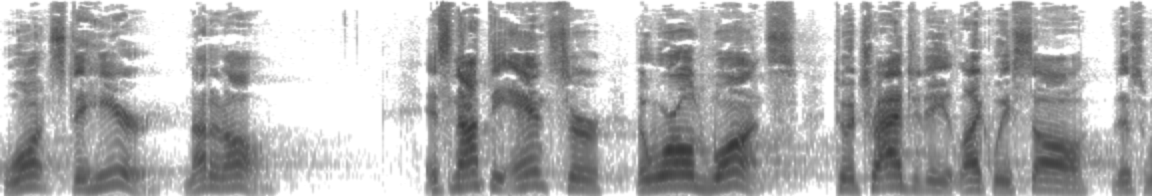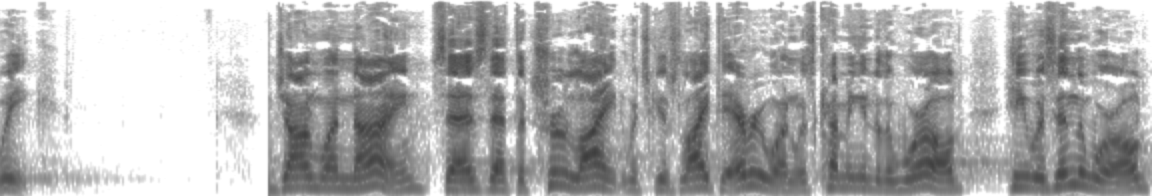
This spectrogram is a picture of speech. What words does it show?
wants to hear. Not at all. It's not the answer the world wants to a tragedy like we saw this week. John 1 9 says that the true light, which gives light to everyone, was coming into the world. He was in the world,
